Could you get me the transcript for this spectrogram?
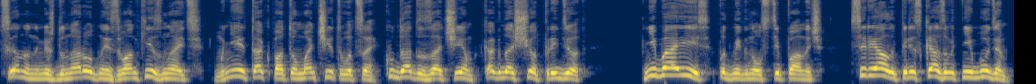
«Цены на международные звонки, знаете, мне и так потом отчитываться, куда да зачем, когда счет придет». «Не боись», – подмигнул Степаныч, – «сериалы пересказывать не будем,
